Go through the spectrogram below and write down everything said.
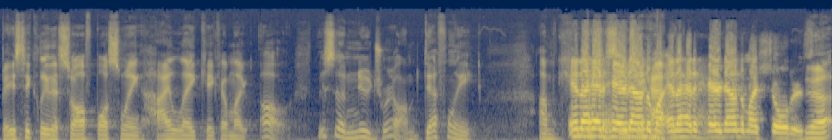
basically the softball swing, high leg kick. I'm like, "Oh, this is a new drill." I'm definitely, I'm. And I had to hair down it to my and I happens. had hair down to my shoulders. Yeah.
